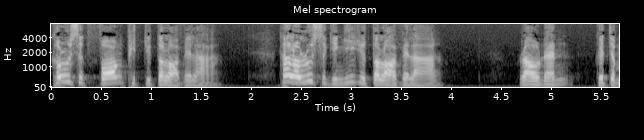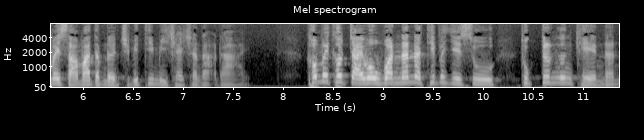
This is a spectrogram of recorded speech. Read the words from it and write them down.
เขารู้สึกฟ้องผิดอยู่ตลอดเวลา ถ้าเรารู้สึกอย่างนี้อยู่ตลอดเวลา เรานั้นก็จะไม่สามารถดำเนินชีวิตที่มีชัยชนะได้ เขาไม่เข้าใจว่าวันนั้นที่พระเยซูถูกตรึงกางเขนนั้น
